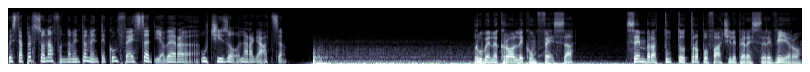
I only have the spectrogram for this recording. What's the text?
questa persona fondamentalmente confessa di aver eh, ucciso la ragazza. Ruben Krolle confessa. Sembra tutto troppo facile per essere vero.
